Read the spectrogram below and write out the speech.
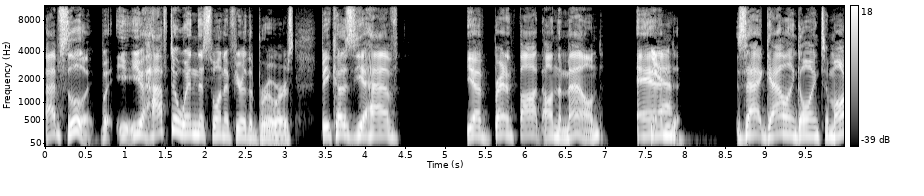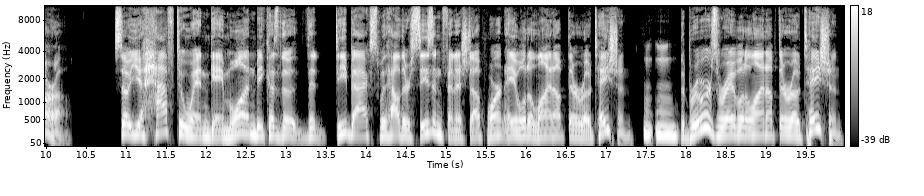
absolutely. But you, have to win this one if you're the Brewers because you have you have Brandon Pfaadt on the mound and Zac Gallen going tomorrow. So you have to win game one because the the D backs with how their season finished up weren't able to line up their rotation. Mm-mm. The Brewers were able to line up their rotation.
